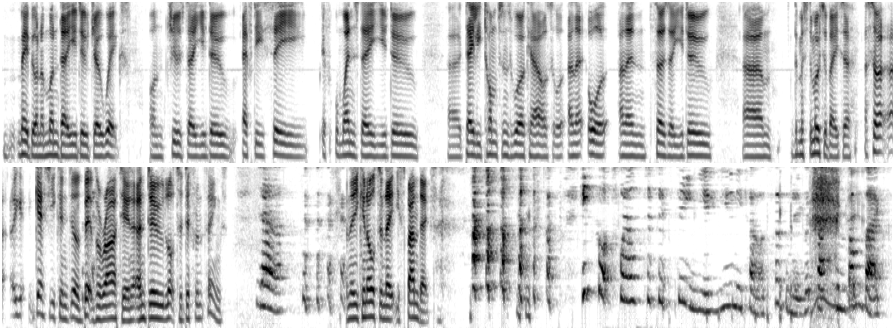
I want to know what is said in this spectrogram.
maybe on a Monday you do Joe Wicks, on Tuesday you do FDC, if on Wednesday you do uh, Daley Thompson's workout, or and then, or and then Thursday you do um, the Mr Motivator. So uh, I guess you can do a bit of variety and, and do lots of different things, Yeah. and then you can alternate your spandex. He's got 12 to 15 new unitards, hasn't he, with matching bum bags?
